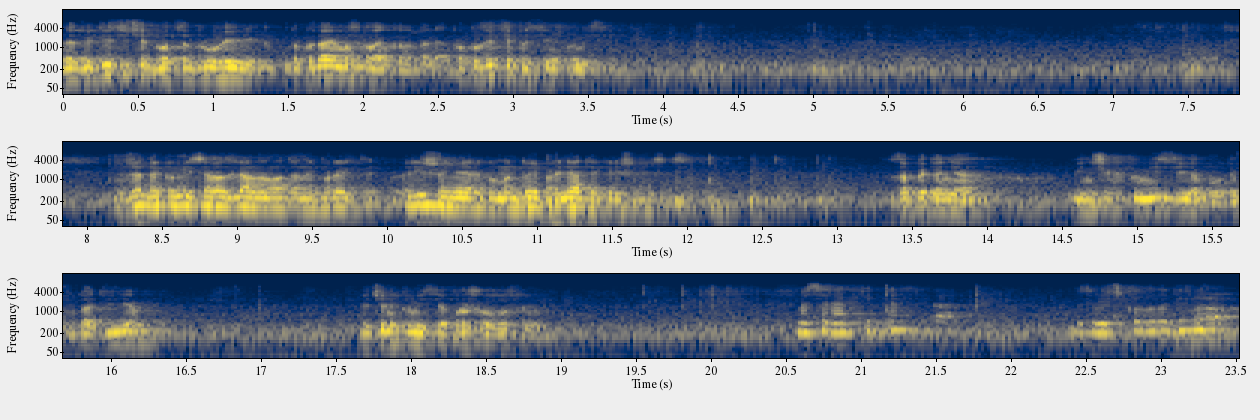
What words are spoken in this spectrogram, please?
на 2022 рік. Доповідає Москаленко Наталія. Пропозиції постійних комісій. Бюджетна комісія розглянула даний проект рішення і рекомендує прийняти як рішення сесії. Запитання інших комісій або депутатів є? Лічильна комісія, прошу голосуємо. Басараб Віта. Безручко Володимир.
